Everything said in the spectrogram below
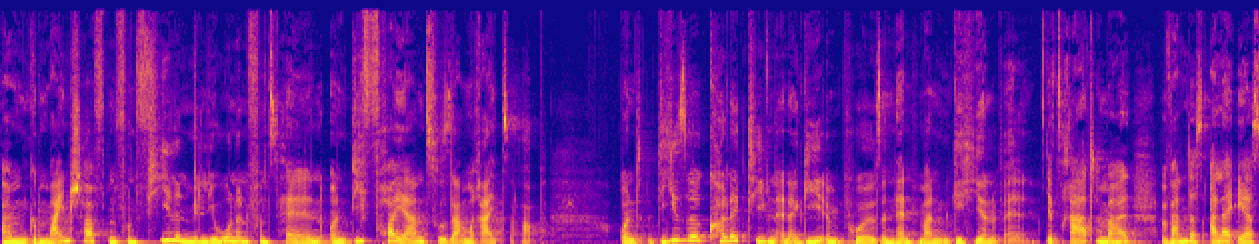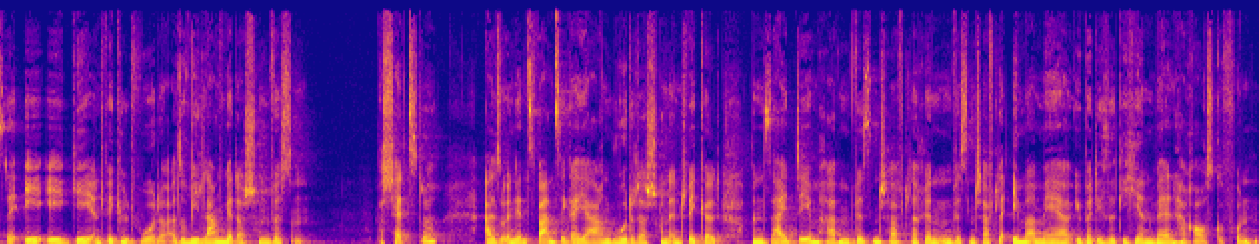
ähm, Gemeinschaften von vielen Millionen von Zellen und die feuern zusammen Reize ab. Und diese kollektiven Energieimpulse nennt man Gehirnwellen. Jetzt rate mal, wann das allererste EEG entwickelt wurde, also wie lange wir das schon wissen. Was schätzt du? Also in den 20er Jahren wurde das schon entwickelt und seitdem haben Wissenschaftlerinnen und Wissenschaftler immer mehr über diese Gehirnwellen herausgefunden.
